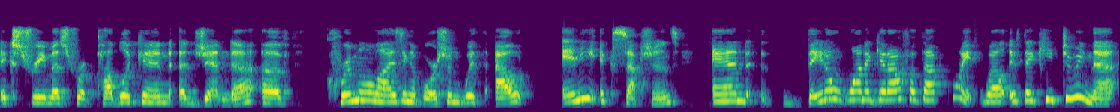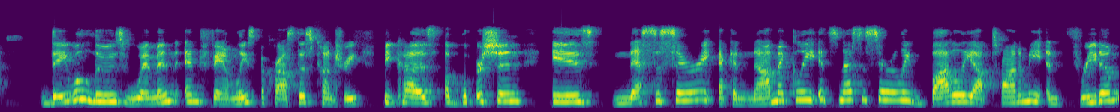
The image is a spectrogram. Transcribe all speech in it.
extremist Republican agenda of criminalizing abortion without any exceptions. And they don't want to get off of that point. Well, if they keep doing that, they will lose women and families across this country because abortion is necessary economically it's necessarily bodily autonomy and freedom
